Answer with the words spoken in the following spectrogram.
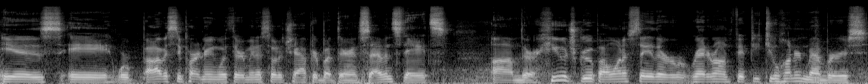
is a we're obviously partnering with their Minnesota chapter, but they're in seven states. Um, they're a huge group. I want to say they're right around 5,200 members.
